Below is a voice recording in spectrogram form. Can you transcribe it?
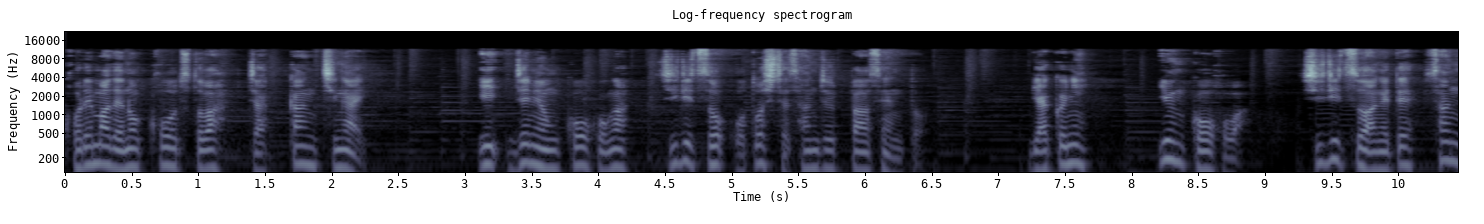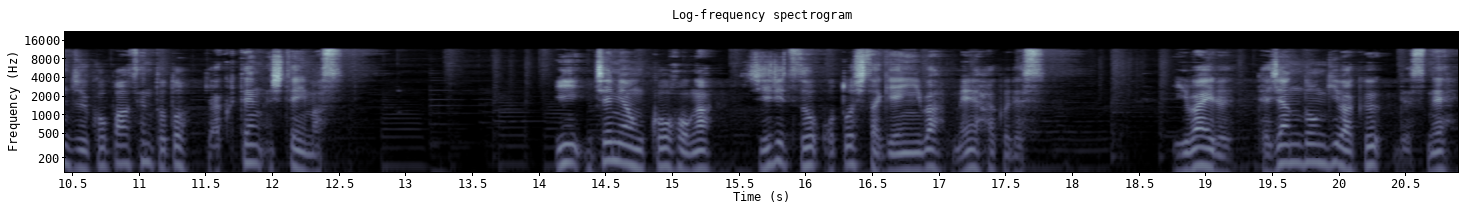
これまでの構図とは若干違い、イ・ジェミョン候補が支持率を落として30%、逆にユン候補は支持率を上げて35%と逆転しています。イ・ジェミョン候補が支持率を落とした原因は明白です。いわゆるテジャンドン疑惑ですね。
